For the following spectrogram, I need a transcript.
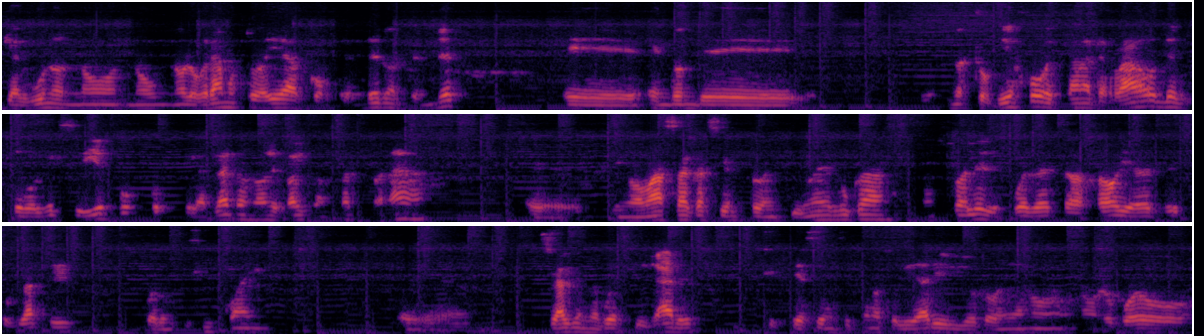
que algunos no, no, no, logramos todavía comprender o entender, en donde nuestros viejos están aterrados de, de, volverse viejos porque la plata no les va a alcanzar para nada, eh, mi mamá saca 129 lucas mensuales después de haber trabajado y haber hecho clases por 25 años. Eh, si alguien me puede explicar si es un sistema solidario y yo todavía no, lo, puedo,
